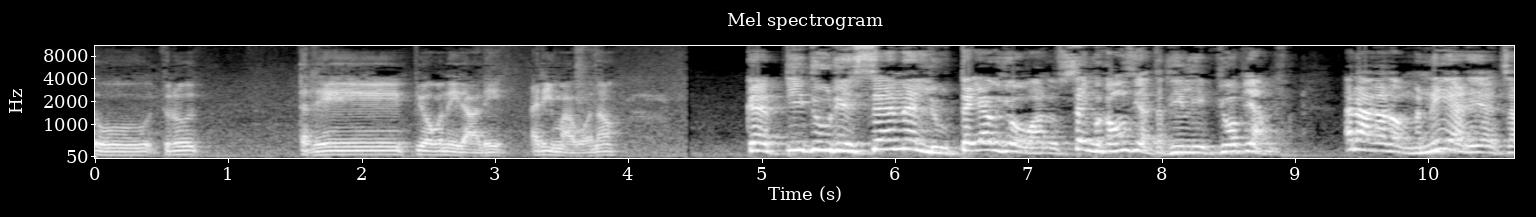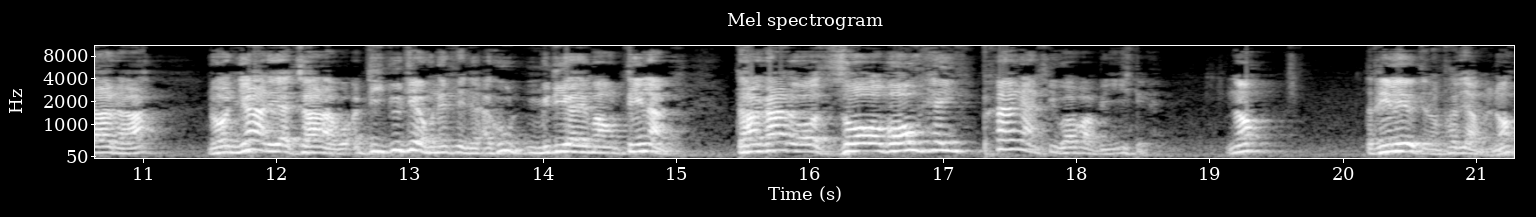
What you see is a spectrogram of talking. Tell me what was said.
ဟိုသူတို့တရင်ပြောနေတာလေးအဲ့ဒီမှာပေါ့နော် ကဲပြည်သူတွေစမ်းမဲ့လူတယောက်ယော့သွားလို့စိတ်မကောင်းစရာသတင်းလေးပြောပြမယ်အဲ့ဒါကတော့မနေ့ရတဲ့ကကြားတာနော်ညရတဲ့ကကြားတာပေါ့အတီးပြုတ်ချက်ဟိုနေ့ဖြစ်နေအခုမီဒီယာတွေမှာတင်းလာပြီဒါကတော့ဇော်ဘုံဟိန်ဖန်းကန်ထိသွားပါပြီနော်သတင်းလေးကိုကျွန်တော်ဖတ်ပြမယ်နော်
